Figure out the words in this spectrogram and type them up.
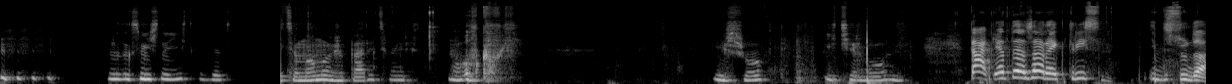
Ну так смішно їсть, капець. Це мама вже перець виріс на балконі. І жовтий, і червоний. Так, я тебе зараз як трісну. Іди сюди.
